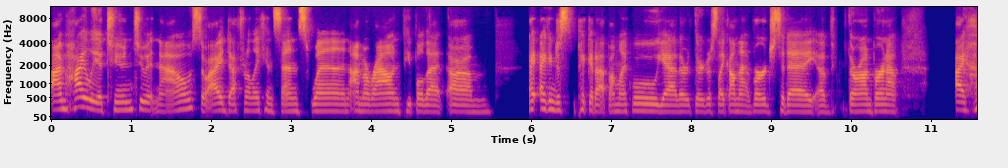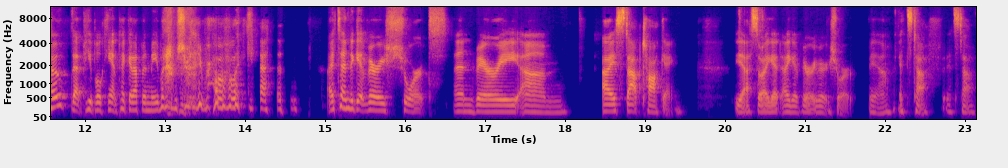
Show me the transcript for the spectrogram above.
i'm highly attuned to it now so i definitely can sense when i'm around people that um I, I can just pick it up. I'm like oh yeah they're they're just like on that verge today of they're on burnout. I hope that people can't pick it up in me but i'm sure they probably can. I tend to get very short and very um I stop talking. Yeah, so I get I get very very short. Yeah, it's tough. It's tough.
